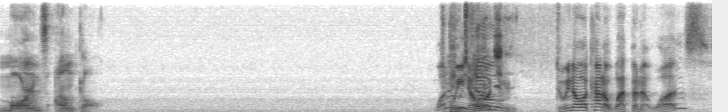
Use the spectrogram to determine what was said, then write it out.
Morn's uncle. What Do do we we know know? what- Do we know what kind of weapon it was?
